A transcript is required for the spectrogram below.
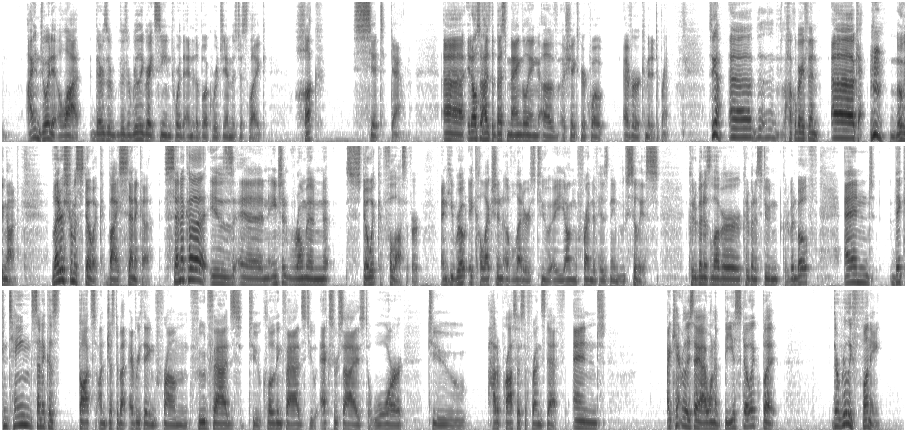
I enjoyed it a lot. There's a there's a really great scene toward the end of the book where Jim is just like, Huck, sit down. Uh, it also has the best mangling of a Shakespeare quote ever committed to print. So yeah, uh, Huckleberry Finn. Uh, okay, moving on. Letters from a Stoic by Seneca. Seneca is an ancient Roman Stoic philosopher, and he wrote a collection of letters to a young friend of his named Lucilius. Could have been his lover, could have been a student, could have been both. And they contain Seneca's thoughts on just about everything from food fads to clothing fads to exercise to war to how to process a friend's death. And I can't really say I want to be a stoic, but they're really funny.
